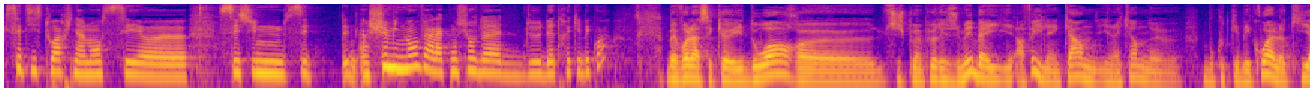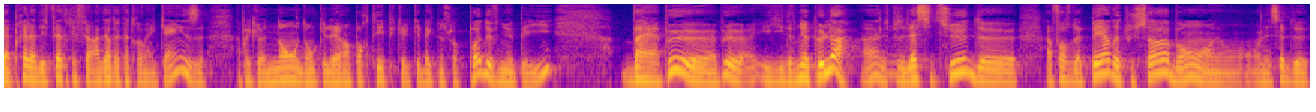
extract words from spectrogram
cette histoire finalement, c'est c'est une c'est un cheminement vers la conscience d'être québécois? Ben voilà, c'est que Édouard, euh, si je peux un peu résumer, ben en fait, il incarne, il incarne euh, beaucoup de Québécois là, qui, après la défaite référendaire de 95, après que le non donc l'ait remporté puis que le Québec ne soit pas devenu un pays, ben un peu, un peu, il est devenu un peu là, hein, une espèce de lassitude, euh, à force de perdre et tout ça. Bon, on, essaie de,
